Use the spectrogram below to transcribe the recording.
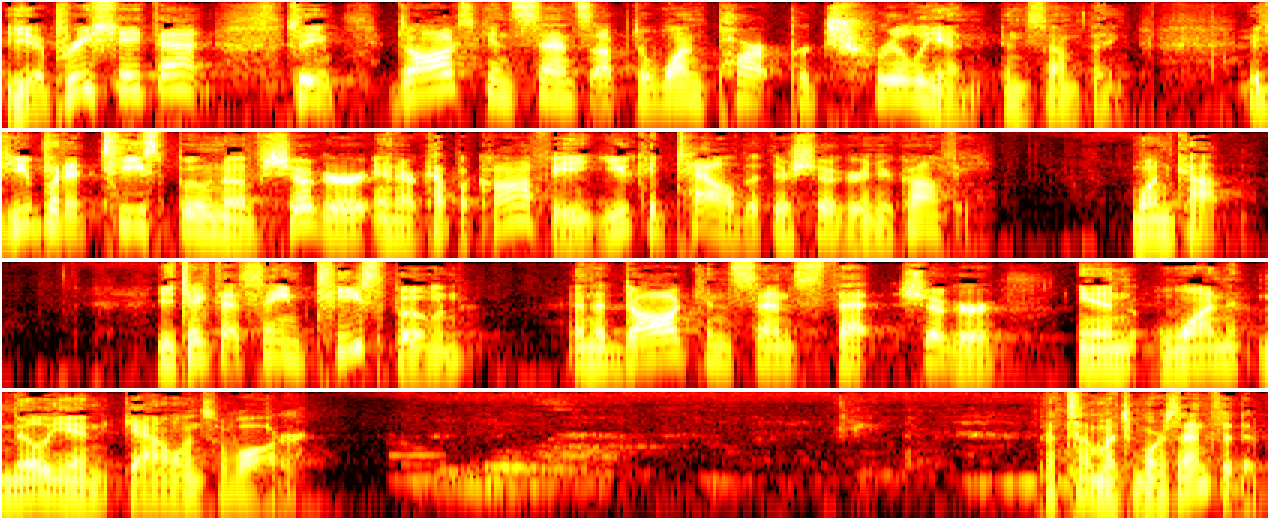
You appreciate that? See, dogs can sense up to one part per trillion in something. If you put a teaspoon of sugar in a cup of coffee, you could tell that there's sugar in your coffee. One cup. You take that same teaspoon, and a dog can sense that sugar in one million gallons of water. That's how much more sensitive.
